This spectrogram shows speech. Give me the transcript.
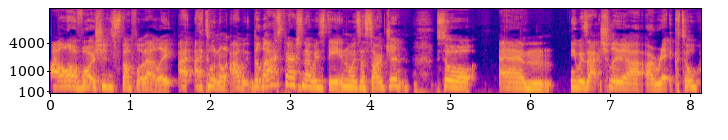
I love watching stuff like that. Like I, I don't know. I, w- the last person I was dating was a surgeon, so um, he was actually a, a rectal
